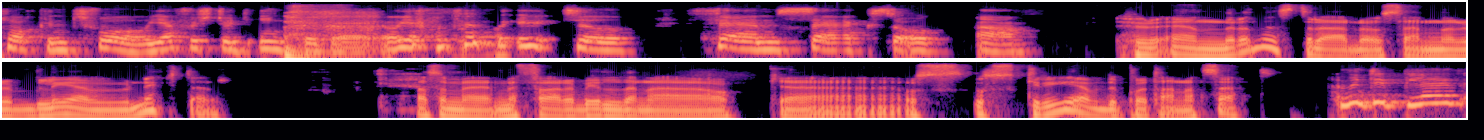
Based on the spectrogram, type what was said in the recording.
klockan två. Jag förstod inte det. Och jag var ut till fem, sex. Och, ja. Hur ändrades det där då sen när du blev nykter? Alltså med, med förebilderna och, eh, och, och skrev du på ett annat sätt? Men det blev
